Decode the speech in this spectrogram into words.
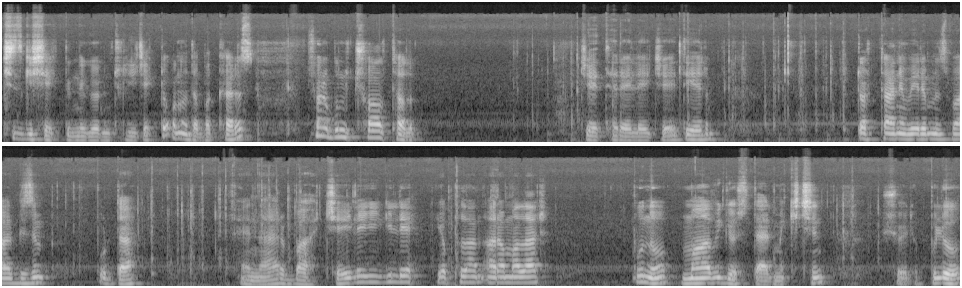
çizgi şeklinde görüntüleyecekti. Ona da bakarız. Sonra bunu çoğaltalım. CTRL-C diyelim. 4 tane verimiz var bizim. Burada Fenerbahçe ile ilgili yapılan aramalar. Bunu mavi göstermek için şöyle blue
